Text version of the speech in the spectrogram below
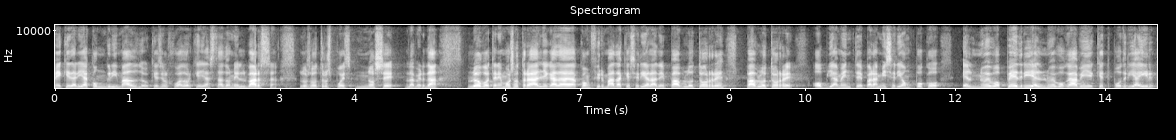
me quedaría con Grimaldo, que es el jugador que ya ha estado en el Barça. Los otros, pues no sé, la verdad. Luego tenemos otra llegada confirmada que sería la de Pablo Torre. Pablo Torre, obviamente, para mí sería un poco el nuevo Pedri, el nuevo Gaby, que podría ir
